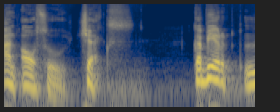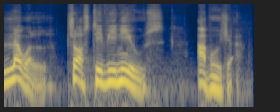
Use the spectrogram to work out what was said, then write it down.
and also checks. Kabir Lawal, Trust TV News, Abuja.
